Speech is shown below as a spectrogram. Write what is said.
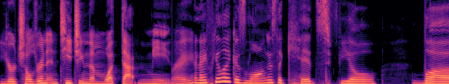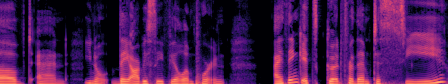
your children and teaching them what that means, right? And I feel like as long as the kids feel loved and, you know, they obviously feel important, I think it's good for them to see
